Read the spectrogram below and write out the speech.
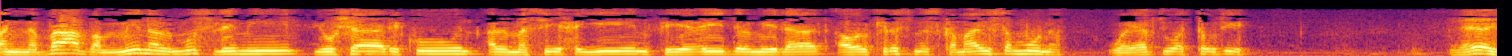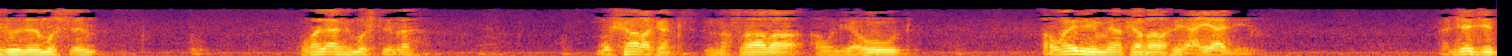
أن بعضا من المسلمين يشاركون المسيحيين في عيد الميلاد أو الكريسماس كما يسمونه ويرجو التوجيه. لا يجوز للمسلم ولا للمسلمة مشاركة النصارى أو اليهود أو غيرهم من الكفرة في أعيادهم. بل يجب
